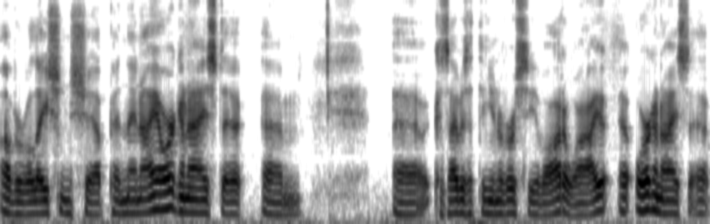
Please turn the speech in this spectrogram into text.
of a relationship. And then I organized a, because um, uh, I was at the University of Ottawa, I uh, organized a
